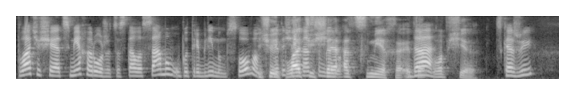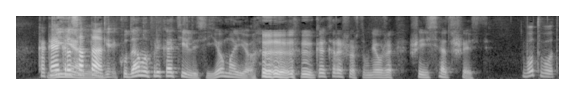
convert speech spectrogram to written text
Плачущая от смеха рожица стала самым употребимым словом Еще в и 2015 плачущая году. от смеха. Это Да. вообще Скажи, какая гениально. красота. Ге- Куда мы прикатились? Ё-моё. Как хорошо, что мне уже 66. Вот-вот.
